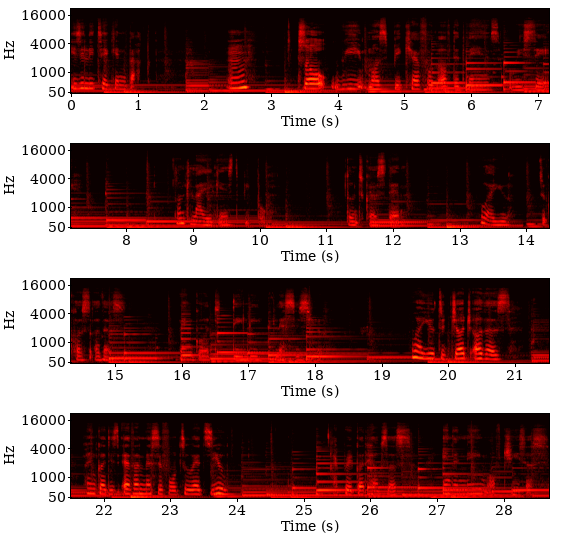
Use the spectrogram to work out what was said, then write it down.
easily taken back. Mm? So we must be careful of the things we say. Don't lie against people. Don't curse them. Who are you to curse others when God daily blesses you? Who are you to judge others when God is ever merciful towards you. I pray God helps us. In the name of Jesus.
